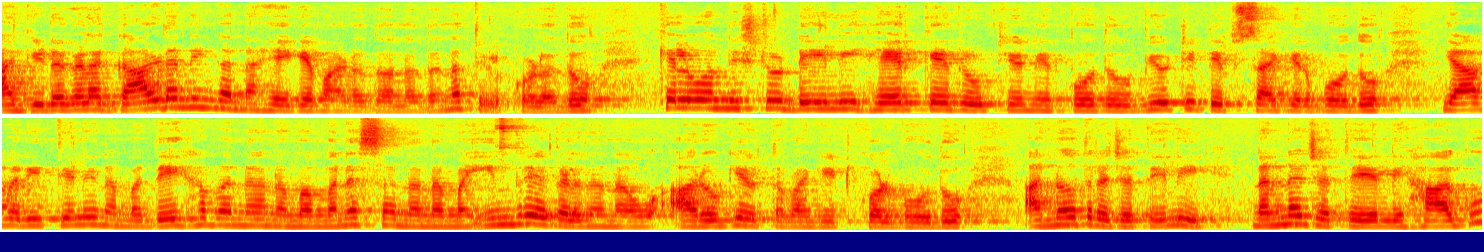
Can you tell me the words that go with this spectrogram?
ಆ ಗಿಡಗಳ ಗಾರ್ಡನಿಂಗನ್ನು ಹೇಗೆ ಮಾಡೋದು ಅನ್ನೋದನ್ನು ತಿಳ್ಕೊಳ್ಳೋದು. ಕೆಲವೊಂದಿಷ್ಟು ಡೈಲಿ ಹೇರ್ ಕೇರ್ ರೂಟೀನ್ ಇರ್ಬೋದು ಬ್ಯೂಟಿ ಟಿಪ್ಸ್ ಆಗಿರ್ಬೋದು, ಯಾವ ರೀತಿಯಲ್ಲಿ ನಮ್ಮ ದೇಹವನ್ನು, ನಮ್ಮ ಮನಸ್ಸನ್ನು, ನಮ್ಮ ಇಂದ್ರಿಯಗಳನ್ನು ನಾವು ಆರೋಗ್ಯಯುತವಾಗಿ ಇಟ್ಕೊಳ್ಬಹುದು ಅನ್ನೋದರ ಜೊತೆಯಲ್ಲಿ ನನ್ನ ಜೊತೆಯಲ್ಲಿ ಹಾಗೂ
